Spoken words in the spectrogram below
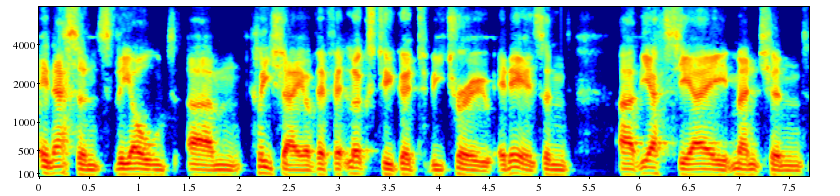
in essence the old um, cliche of if it looks too good to be true, it is. And uh, the FCA mentioned,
